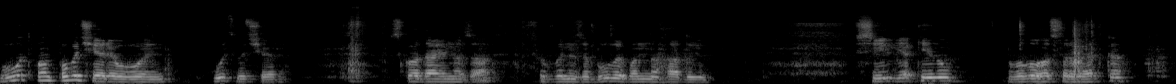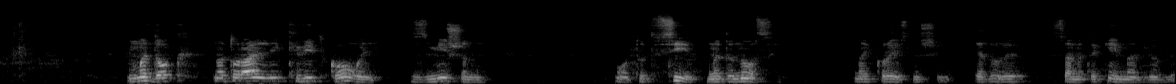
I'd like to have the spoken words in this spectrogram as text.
От вам повечеряв воїн. Ось вечеря. Складаю назад. Щоб ви не забули, вам нагадую. Сіль я кинув, волога серветка. Медок натуральний, квітковий, змішаний. О, тут всі медоноси найкорисніший. Я дуже саме такий мед люблю.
